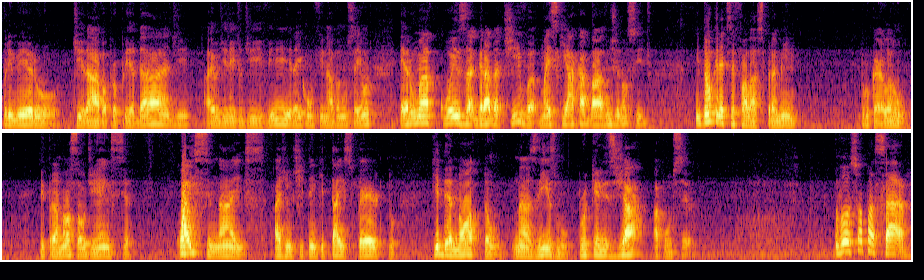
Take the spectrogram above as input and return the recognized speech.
Primeiro tirava a propriedade, aí o direito de ir e vir, aí confinava não sei onde. Era uma coisa gradativa, mas que acabava em genocídio. Então eu queria que você falasse para mim, para o Carlão e para nossa audiência, quais sinais a gente tem que estar esperto que denotam nazismo porque eles já aconteceram. Eu vou só passar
